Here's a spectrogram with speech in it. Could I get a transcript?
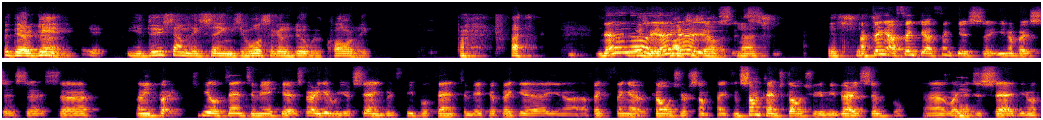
but there again, you do some of these things. You've also got to do it with quality. no, no, yeah, yeah, yeah. It's, no, it's, it's, I think, I think, I think it's uh, you know, but it's, it's, it's uh, I mean, but people tend to make it, it's very good what you're saying, but people tend to make a big, uh, you know, a big thing out of culture sometimes. And sometimes culture can be very simple, uh, like yeah. you just said, you know,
